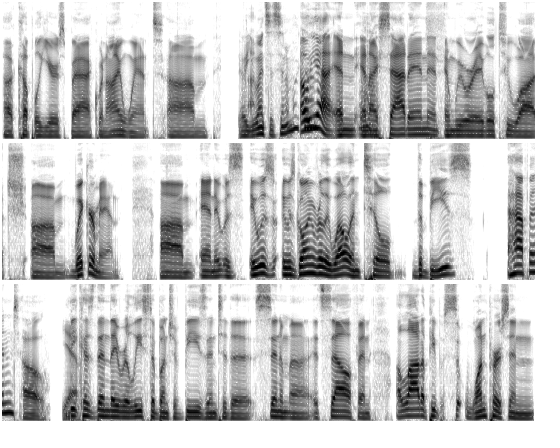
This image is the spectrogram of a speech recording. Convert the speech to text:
a couple years back when I went, um, oh you went to cinema oh yeah, and and Oh. I sat in and, and we were able to watch um, Wicker Man, um, and it was it was it was going really well until the bees happened. oh yeah Because then they released a bunch of bees into the cinema itself, and a lot of people. So one person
